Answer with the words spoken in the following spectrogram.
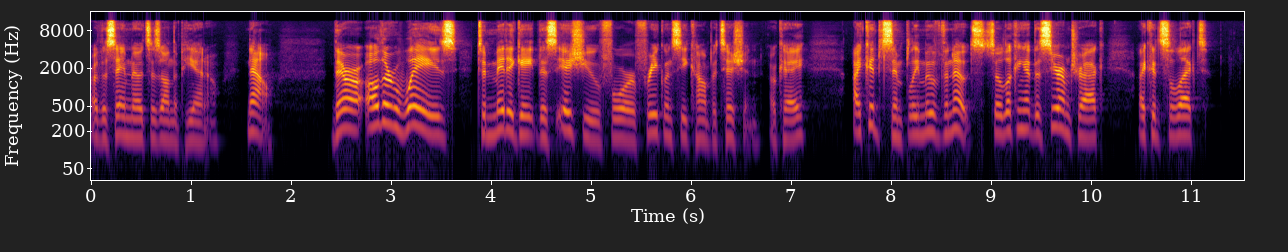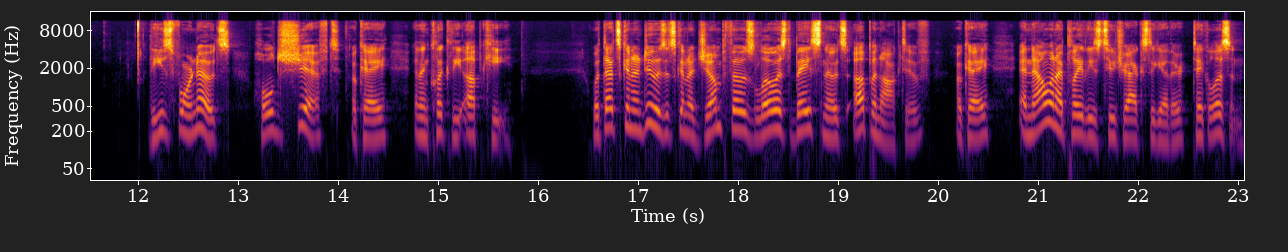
are the same notes as on the piano. Now, there are other ways to mitigate this issue for frequency competition, okay? I could simply move the notes. So looking at the serum track, I could select these four notes, hold shift, okay, and then click the up key. What that's going to do is it's going to jump those lowest bass notes up an octave, okay? And now when I play these two tracks together, take a listen.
